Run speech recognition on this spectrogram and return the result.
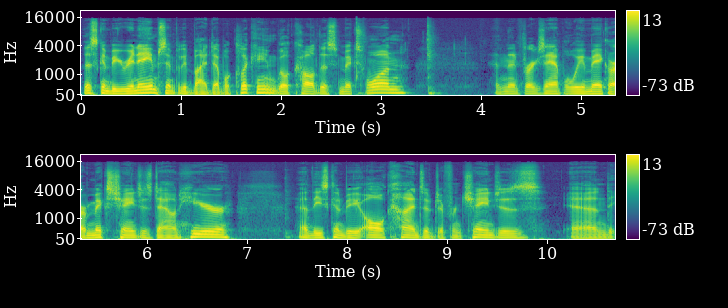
This can be renamed simply by double-clicking. We'll call this Mix 1. And then, for example, we make our mix changes down here. And these can be all kinds of different changes and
